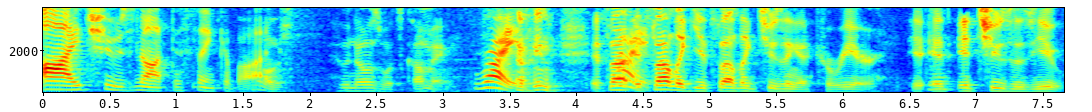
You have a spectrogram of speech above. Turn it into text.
I choose not to think about. Well, who knows what's coming? Right. I mean, it's not. It's not like it's not like choosing a career. It, it, it chooses you.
